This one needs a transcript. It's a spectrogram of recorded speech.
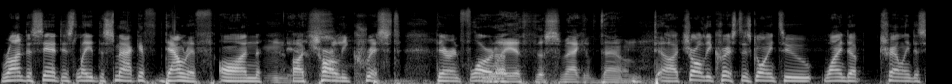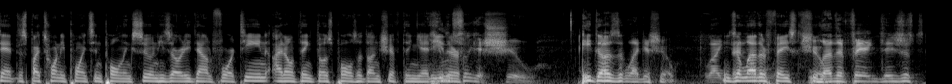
Ron DeSantis laid the smacketh downeth on uh, Charlie Crist there in Florida. Layeth the smacketh down. Uh, Charlie Crist is going to wind up trailing DeSantis by 20 points in polling soon. He's already down 14. I don't think those polls are done shifting yet He either. looks like a shoe. he does look like a shoe. Like He's a leather faced shoe. Leather face. They just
